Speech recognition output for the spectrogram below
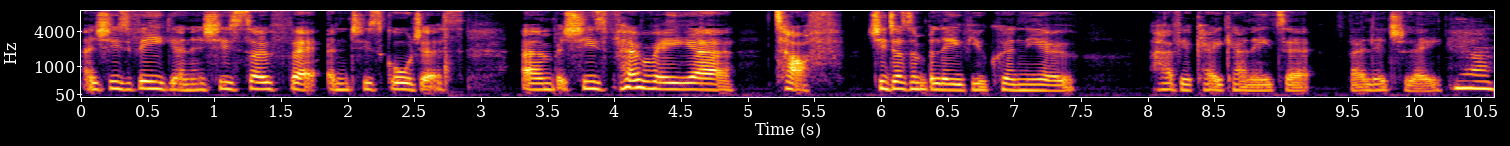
And she's vegan and she's so fit and she's gorgeous, um, but she's very uh, tough. She doesn't believe you can, you have your cake and eat it, like literally. Yeah.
